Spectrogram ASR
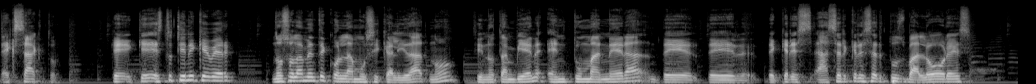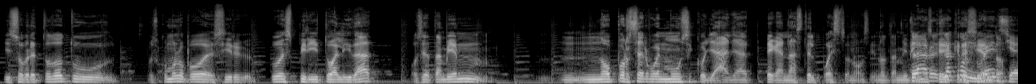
Exacto. Que, que esto tiene que ver no solamente con la musicalidad, ¿no? Sino también en tu manera de, de, de cre hacer crecer tus valores y sobre todo tu, pues, ¿cómo lo puedo decir? Tu espiritualidad. O sea, también no por ser buen músico ya, ya te ganaste el puesto, ¿no? Sino también claro, tienes que es ir la creciendo. congruencia.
